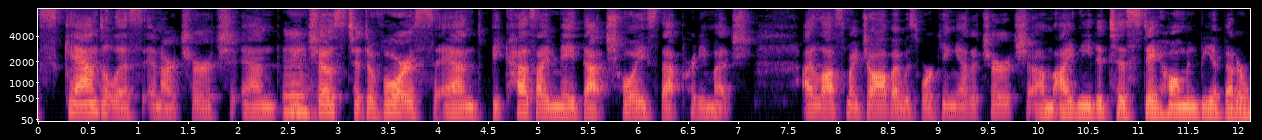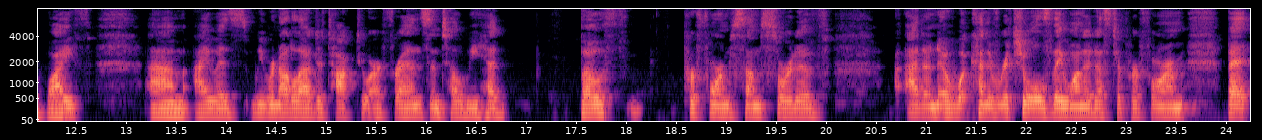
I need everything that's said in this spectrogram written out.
scandalous in our church. And we Mm. chose to divorce. And because I made that choice, that pretty much. I lost my job. I was working at a church. Um, I needed to stay home and be a better wife. Um, I was. We were not allowed to talk to our friends until we had both performed some sort of I don't know what kind of rituals they wanted us to perform, but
